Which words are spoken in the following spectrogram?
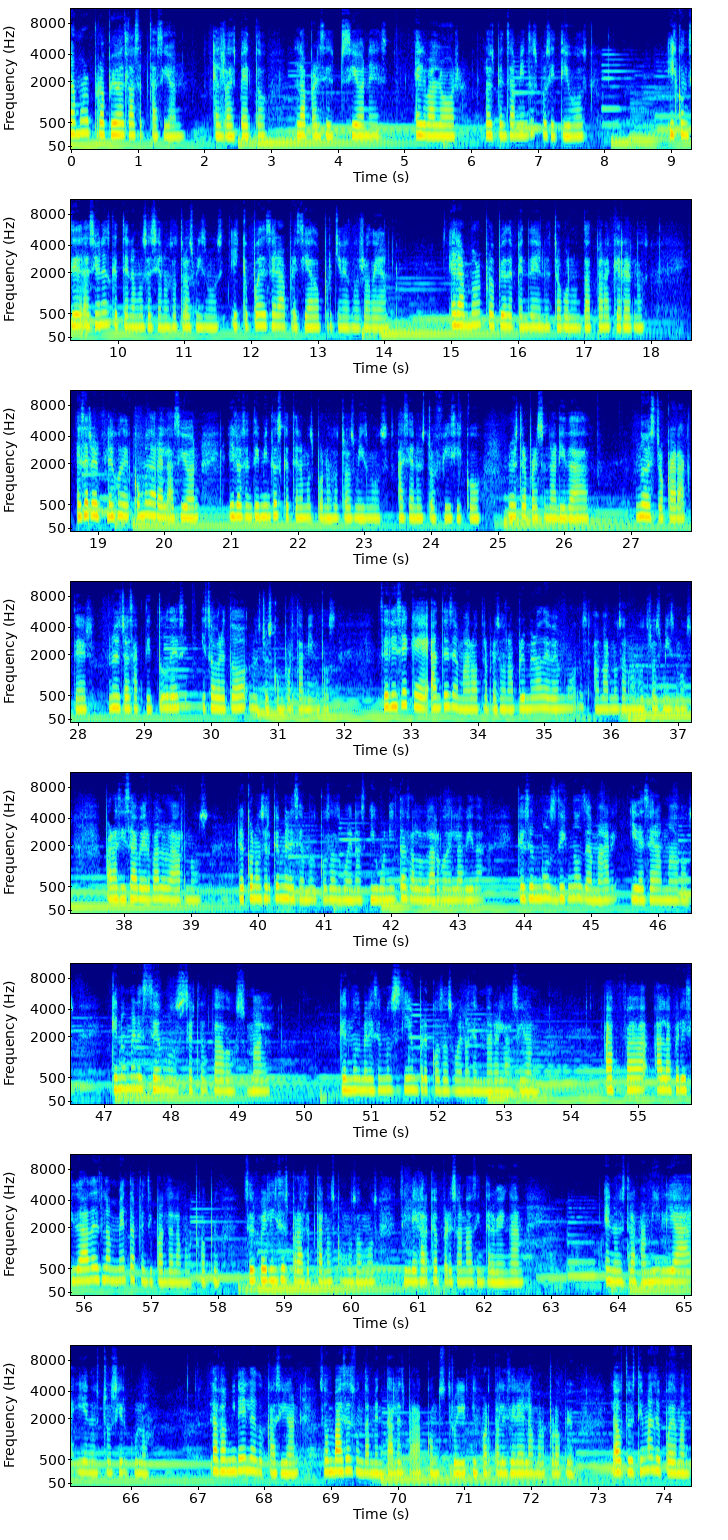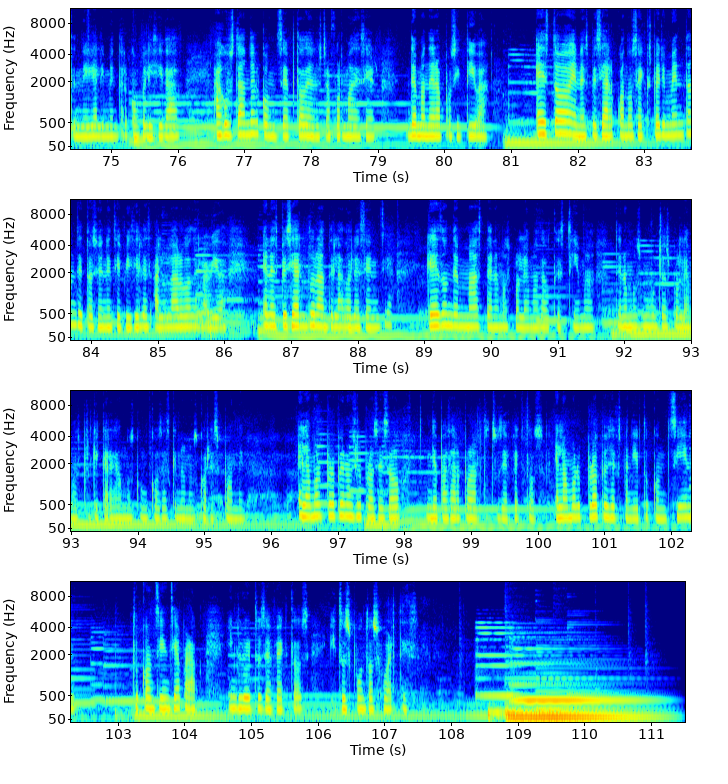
amor propio es la aceptación, el respeto, las percepciones, el valor, los pensamientos positivos y consideraciones que tenemos hacia nosotros mismos y que puede ser apreciado por quienes nos rodean. El amor propio depende de nuestra voluntad para querernos. Es el reflejo de cómo la relación y los sentimientos que tenemos por nosotros mismos, hacia nuestro físico, nuestra personalidad, nuestro carácter, nuestras actitudes y sobre todo nuestros comportamientos. Se dice que antes de amar a otra persona, primero debemos amarnos a nosotros mismos, para así saber valorarnos, reconocer que merecemos cosas buenas y bonitas a lo largo de la vida, que somos dignos de amar y de ser amados, que no merecemos ser tratados mal, que nos merecemos siempre cosas buenas en una relación. A, la felicidad es la meta principal del amor propio, ser felices para aceptarnos como somos, sin dejar que personas intervengan en nuestra familia y en nuestro círculo. La familia y la educación son bases fundamentales para construir y fortalecer el amor propio. La autoestima se puede mantener y alimentar con felicidad, ajustando el concepto de nuestra forma de ser, de manera positiva. Esto en especial cuando se experimentan situaciones difíciles a lo largo de la vida, en especial durante la adolescencia, que es donde más tenemos problemas de autoestima, tenemos muchos problemas porque cargamos con cosas que no nos corresponden. El amor propio no es el proceso de pasar por alto tus defectos. El amor propio es expandir tu conciencia para incluir tus defectos y tus puntos fuertes.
